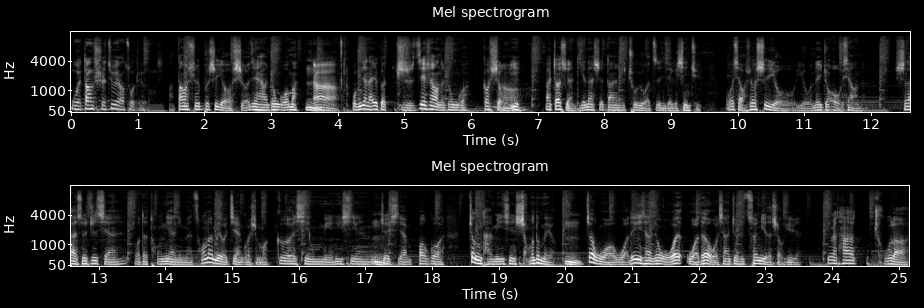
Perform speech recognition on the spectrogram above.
我当时就要做这个东西。当时不是有《舌尖上中国》吗？啊，我们就来一个指尖上的中国，搞手艺啊。找选题呢，是当然是出于我自己的一个兴趣。我小时候是有有那种偶像的，十来岁之前，我的童年里面从来没有见过什么歌星、明星这些，包括政坛明星，什么都没有。嗯，在我我的印象中，我我的偶像就是村里的手艺人，因为他除了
